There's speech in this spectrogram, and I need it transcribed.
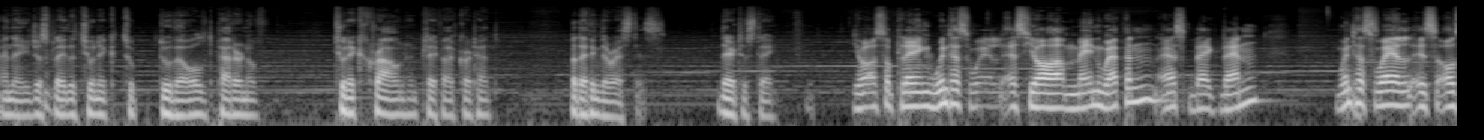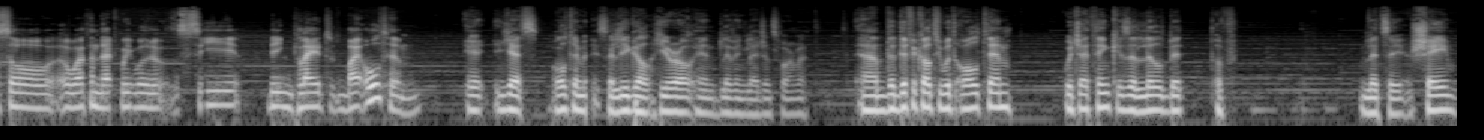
and then you just play the tunic to do the old pattern of tunic crown and play five card hand. But I think the rest is there to stay. You're also playing Winter's Wail as your main weapon, as back then. Winter's Wail is also a weapon that we will see being played by Oldhim. It, yes, Oldhim is a legal hero in Living Legends format. Um, the difficulty with Oldhim, which I think is a little bit of, let's say, shame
